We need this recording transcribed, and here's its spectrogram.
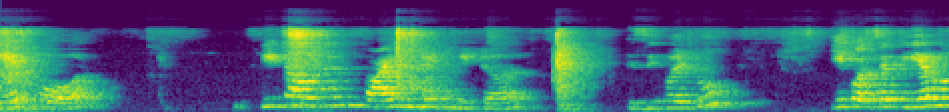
therefore 3500 meter is equal to ये कॉन्सेप्ट क्लियर हो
